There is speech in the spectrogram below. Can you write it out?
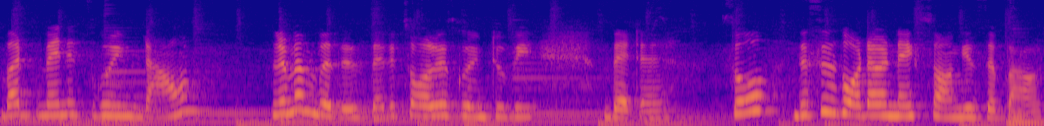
But when it's going down remember this that it's always going to be better. So this is what our next song is about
